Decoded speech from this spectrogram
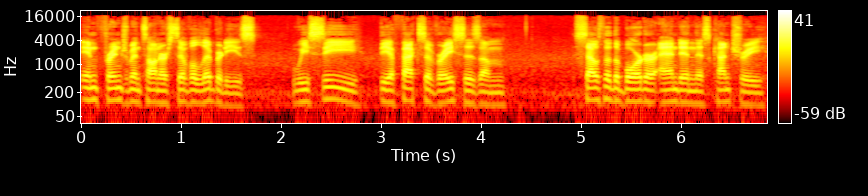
infringements on our civil liberties. We see the effects of racism south of the border and in this country.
